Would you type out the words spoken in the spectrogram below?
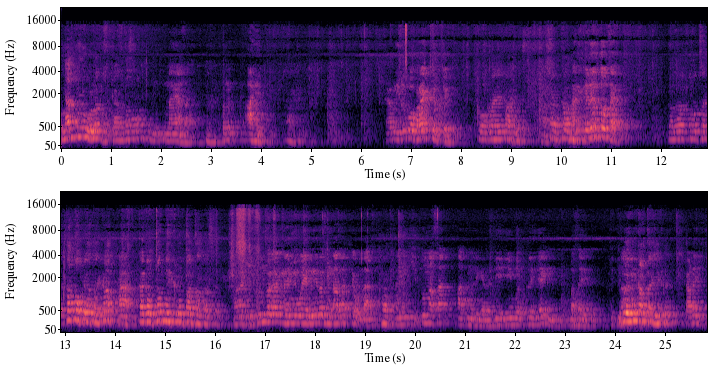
नाग तुम्ही ओळखलं काय अंदाज नाही आला. पण आहे. आहे. कारण इथं कोबरा एक फिरतोय कोबरा एक आहे शंकर आणि कलर तोच आहे. कलर तोच आहे. त्या कोपऱ्यात आहे का? हा. का गवतात इकडे पाच झाला असेल? हा तिथून बघा की नाही मी वैरणीचा भिंडा असा ठेवला हा. आणि तिथून असा आतमध्ये गेला. ते हे वरचं हे आहे की नाही, बसायचं. ती तिथून वैरण काढता येईल इकडे? काढायची.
